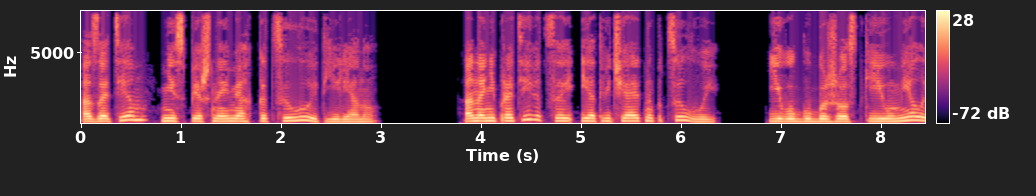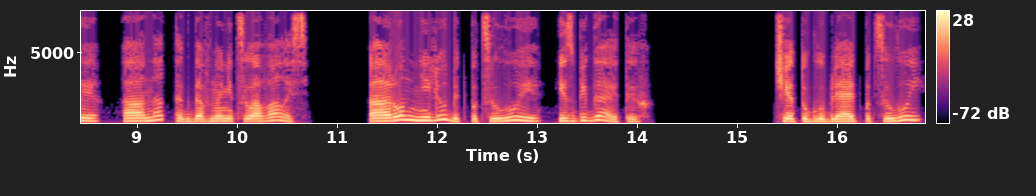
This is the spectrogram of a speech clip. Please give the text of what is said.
а затем неспешно и мягко целует Елену. Она не противится и отвечает на поцелуй. Его губы жесткие и умелые, а она так давно не целовалась. Аарон не любит поцелуи, избегает их. Чет углубляет поцелуй,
